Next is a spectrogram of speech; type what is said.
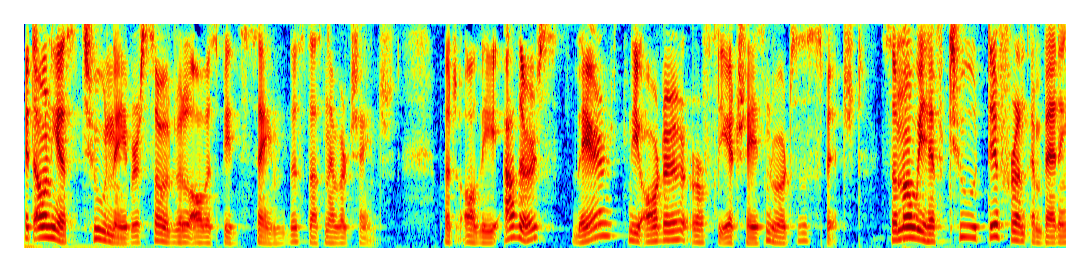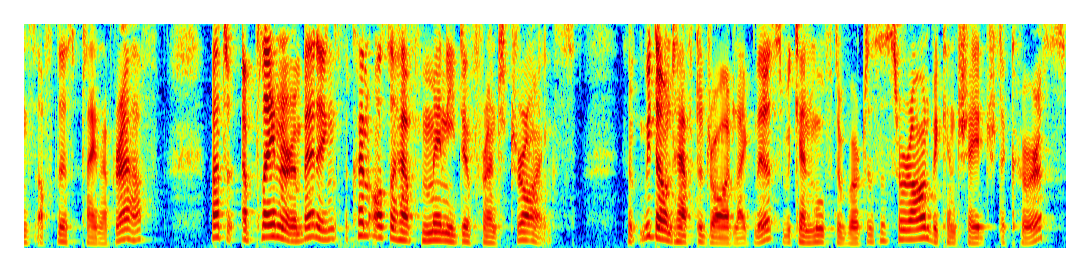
It only has two neighbors, so it will always be the same. This does never change. But all the others, there, the order of the adjacent vertices is switched. So now we have two different embeddings of this planar graph, but a planar embedding can also have many different drawings. We don't have to draw it like this, we can move the vertices around, we can change the curves.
